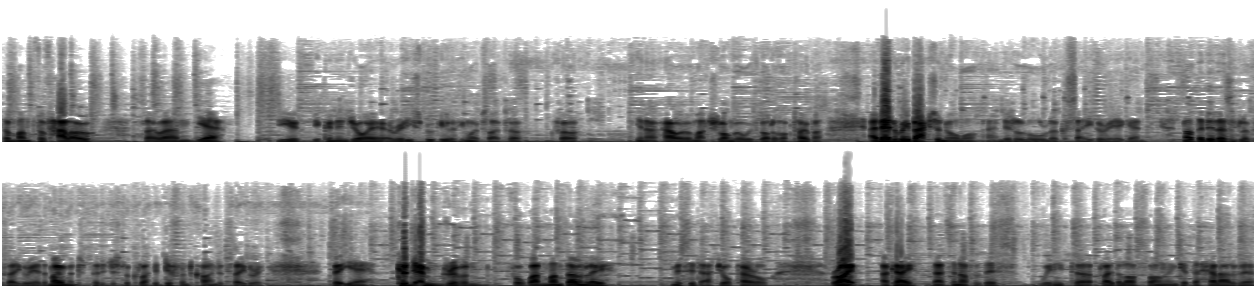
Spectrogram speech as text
the month of Hallow. So um, yeah, you you can enjoy a really spooky looking website for for you know however much longer we've got of October, and then it'll be back to normal and it'll all look Sagery again. Not that it doesn't look Sagery at the moment, but it just looks like a different kind of Sagery. But yeah, condemned driven for one month only. Miss it at your peril. Right, okay, that's enough of this. We need to play the last song and get the hell out of here.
